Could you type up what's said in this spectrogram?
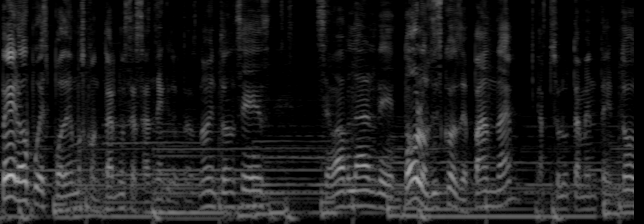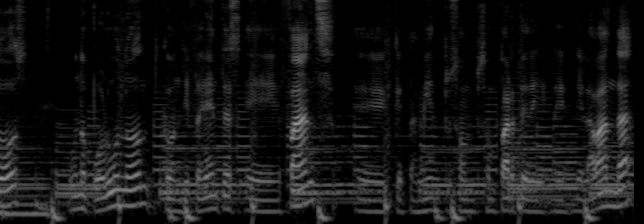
Pero pues podemos contar nuestras anécdotas, ¿no? Entonces se va a hablar de todos los discos de Panda, absolutamente todos, uno por uno, con diferentes eh, fans eh, que también pues, son, son parte de, la banda.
